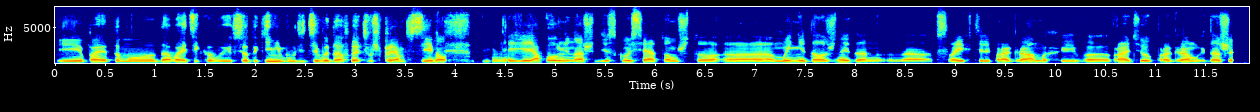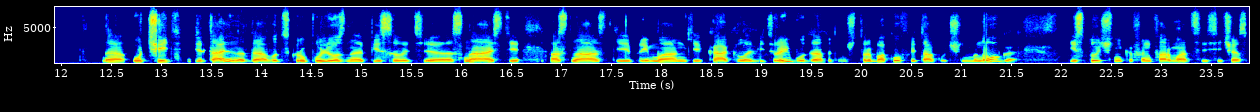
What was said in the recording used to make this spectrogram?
и поэтому давайте-ка вы все-таки не будете выдавать уж прям все. Ну, я помню нашу дискуссию о том, что э, мы не должны да, на, в своих телепрограммах и в, в радиопрограммах даже э, учить детально, да, вот скрупулезно описывать э, снасти, оснастки, приманки, как ловить рыбу, да, потому что рыбаков и так очень много, источников информации сейчас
